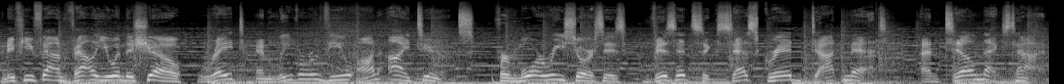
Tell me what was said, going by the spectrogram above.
And if you found value in the show, rate and leave a review on iTunes. For more resources, visit successgrid.net. Until next time.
